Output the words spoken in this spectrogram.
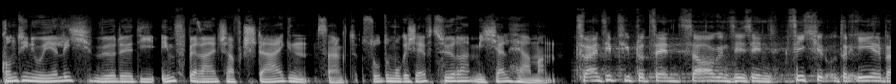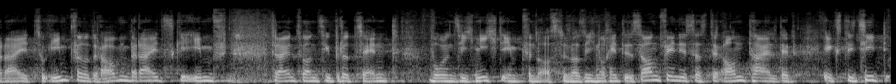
Kontinuierlich würde die Impfbereitschaft steigen, sagt Sotomo-Geschäftsführer Michael Herrmann. 72 Prozent sagen, sie sind sicher oder eher bereit zu impfen oder haben bereits geimpft. 23 Prozent wollen sich nicht impfen lassen. Was ich noch interessant finde, ist, dass der Anteil der explizit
